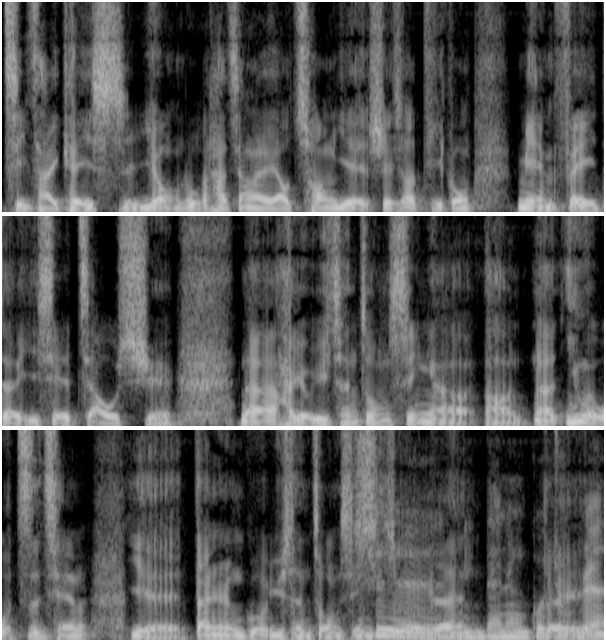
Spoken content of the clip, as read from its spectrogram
器材可以使用，如果他将来要创业，学校提供免费的一些教学。那还有育成中心啊啊，那因为我之前也担任过育成中心主任，您担任过主任、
